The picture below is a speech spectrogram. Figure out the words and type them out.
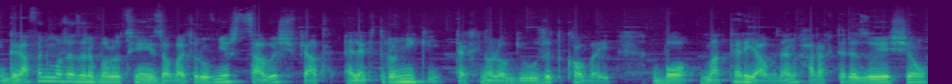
Grafen może zrewolucjonizować również cały świat elektroniki, technologii użytkowej, bo materiał ten charakteryzuje się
